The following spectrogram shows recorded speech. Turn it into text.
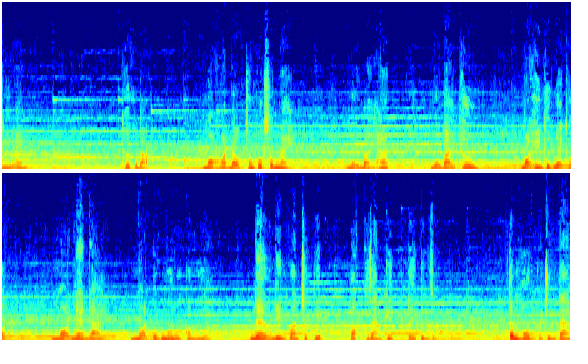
như em thưa các bạn mọi hoạt động trong cuộc sống này. Mỗi bài hát, mỗi bài thơ, mọi hình thức nghệ thuật, mọi đền đài, mọi ước muốn của con người đều liên quan trực tiếp hoặc gián tiếp tới tình dục. Tâm hồn của chúng ta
